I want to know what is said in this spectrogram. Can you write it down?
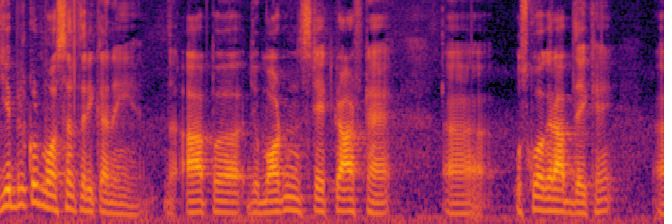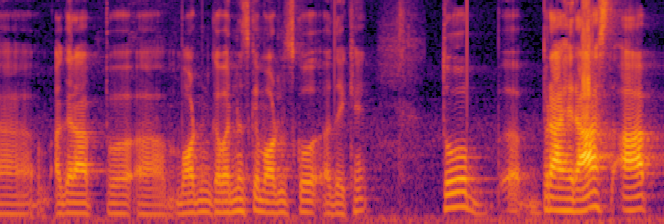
ये बिल्कुल मौसर तरीका नहीं है। आप जो मॉडर्न स्टेट क्राफ्ट है उसको अगर आप देखें अगर आप मॉडर्न गवर्नेंस के मॉडल्स को देखें तो बरह रास्त आप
